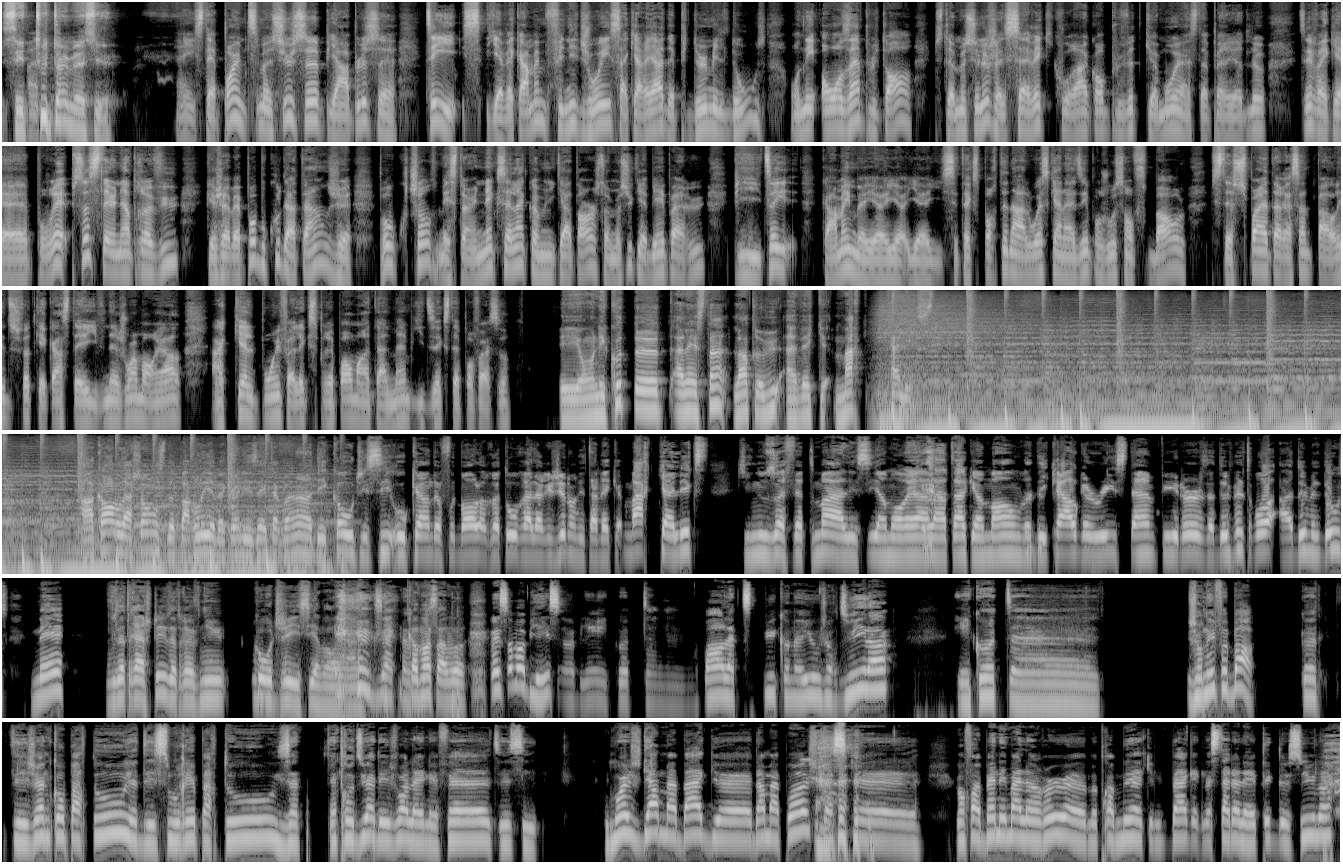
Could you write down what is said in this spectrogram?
C'est tout un monsieur. C'était pas un petit monsieur, ça. Puis en plus, euh, sais, il, avait quand même fini de jouer sa carrière depuis 2012. On est 11 ans plus tard. Puis ce monsieur-là, je le savais qu'il courait encore plus vite que moi à cette période-là. Euh, pour vrai, puis ça, c'était une entrevue que j'avais pas beaucoup d'attentes, pas beaucoup de choses, mais c'était un excellent communicateur. C'est un monsieur qui a bien paru. Puis, tu sais, quand même, il, s'est exporté dans l'Ouest canadien pour jouer son football. C'était super intéressant de parler du fait que quand il venait jouer à Montréal, à quel point il fallait qu'il se prépare mentalement. Puis il disait que c'était pas facile. Et on écoute euh, à l'instant l'entrevue avec Marc Calix. Encore la chance de parler avec un des intervenants, des coachs ici au camp de football. Retour à l'origine, on est avec Marc Calix qui nous a fait mal ici à Montréal en tant que membre des Calgary Stampeders de 2003 à 2012. Mais vous êtes racheté, vous êtes revenu coacher ici à Montréal. Exactement. Comment ça va? Ben, ça va bien, ça va bien. Écoute, euh, à part la petite pluie qu'on a eue aujourd'hui, là, écoute, euh, journée football. Écoute, des jeunes courent partout, il y a des sourires partout, ils ont introduit à des joueurs de la NFL. Tu sais, Moi, je garde ma bague euh, dans ma poche parce que vont faire bien et malheureux euh, me promener avec une bague avec le stade olympique dessus. Là.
